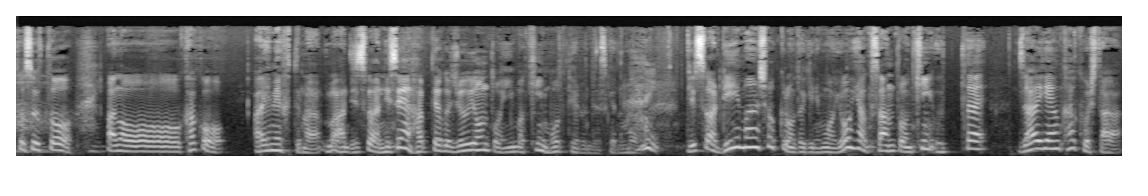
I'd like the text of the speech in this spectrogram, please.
そうすると、はい、あの、過去、IMF っていうのは、まあ、実は2814トン今金持っているんですけども、実はリーマンショックの時にも403トン金売って財源を確保した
